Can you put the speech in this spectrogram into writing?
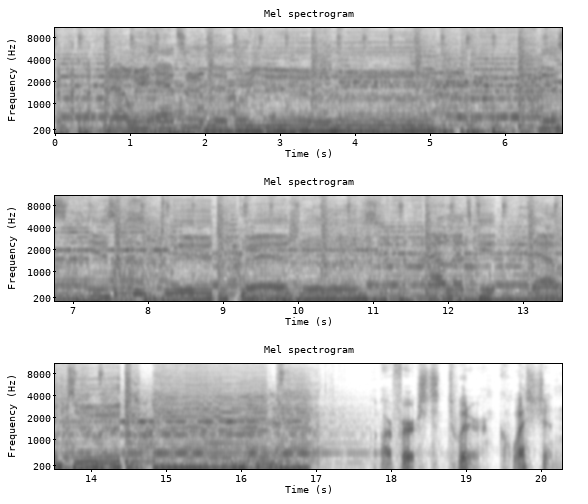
now we answer them for you. First Twitter question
